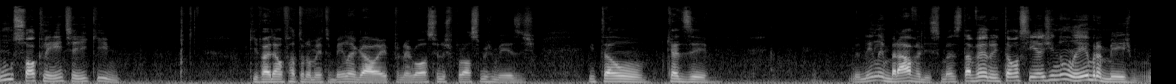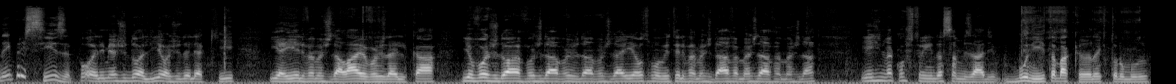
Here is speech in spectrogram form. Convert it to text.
um só cliente aí que, que vai dar um faturamento bem legal aí pro negócio nos próximos meses. Então, quer dizer, eu nem lembrava disso, mas tá vendo? Então, assim, a gente não lembra mesmo, nem precisa. Pô, ele me ajudou ali, eu ajudo ele aqui, e aí ele vai me ajudar lá, eu vou ajudar ele cá, e eu vou ajudar, vou ajudar, vou ajudar, vou ajudar, e em outro momento ele vai me ajudar, vai me ajudar, vai me ajudar. E a gente vai construindo essa amizade bonita, bacana, que todo mundo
